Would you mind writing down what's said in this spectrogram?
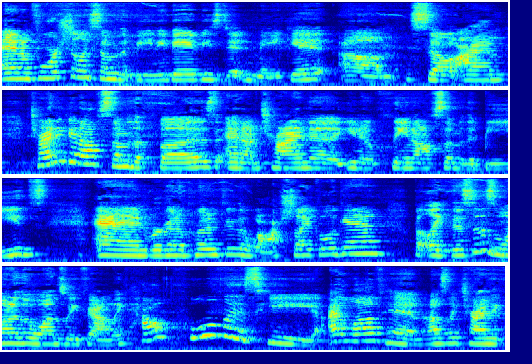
And unfortunately, some of the Beanie Babies didn't make it. Um, so I'm trying to get off some of the fuzz and I'm trying to, you know, clean off some of the beads. And we're going to put them through the wash cycle again. But, like, this is one of the ones we found. Like, how cool is he? I love him. I was, like, trying to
